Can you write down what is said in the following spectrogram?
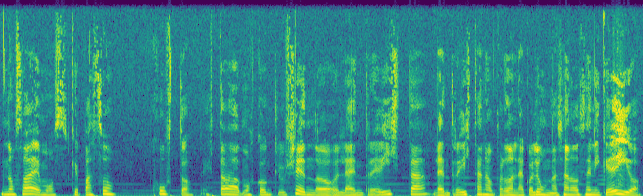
No sabemos qué pasó. Justo estábamos concluyendo la entrevista, la entrevista no, perdón, la columna, ya no sé ni qué digo.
